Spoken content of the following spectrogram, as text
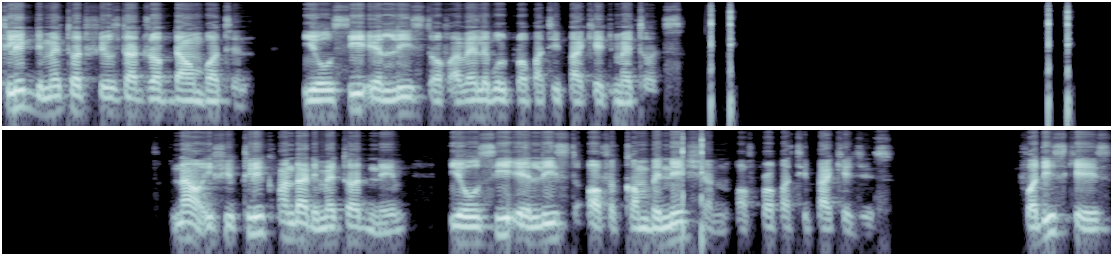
Click the method filter drop-down button. You will see a list of available property package methods. Now, if you click under the method name, you will see a list of a combination of property packages. For this case,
